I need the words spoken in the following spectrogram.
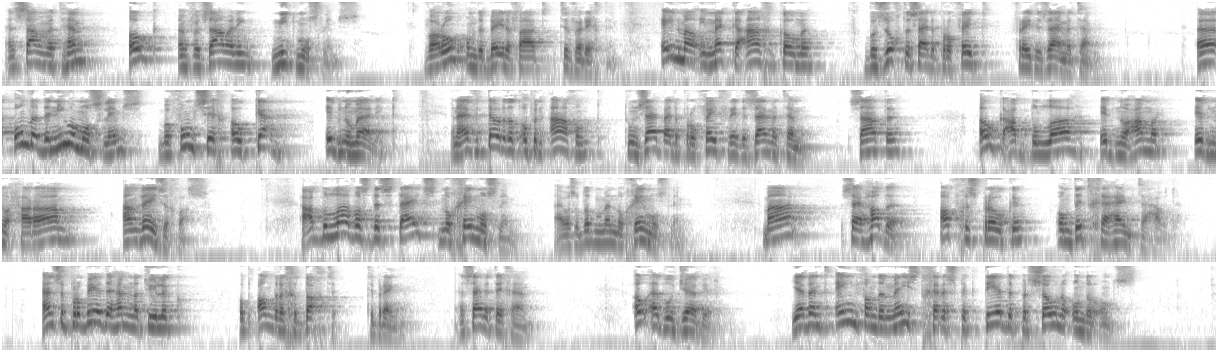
en samen met hem ook een verzameling niet-moslims. Waarom? Om de bedevaart te verrichten. Eenmaal in Mekka aangekomen bezochten zij de profeet, vrede zij met hem. Uh, onder de nieuwe moslims bevond zich ook Ka'b ibn Malik. En hij vertelde dat op een avond, toen zij bij de profeet, vrede zij met hem, zaten, ook Abdullah ibn Amr ibn Haram aanwezig was. Abdullah was destijds nog geen moslim. Hij was op dat moment nog geen moslim. Maar zij hadden afgesproken om dit geheim te houden. En ze probeerden hem natuurlijk op andere gedachten te brengen. En zeiden tegen hem, O Abu Jabir, jij bent een van de meest gerespecteerde personen onder ons.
